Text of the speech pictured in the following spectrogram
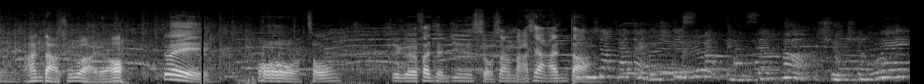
嗯，安打出来了哦。对，哦，从这个范成俊手上拿下安打位。置上交代的是第四棒，背号三号许成威。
